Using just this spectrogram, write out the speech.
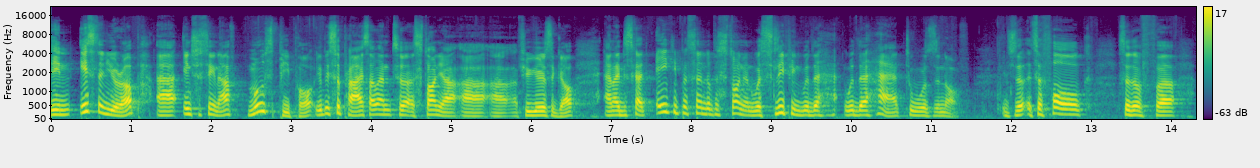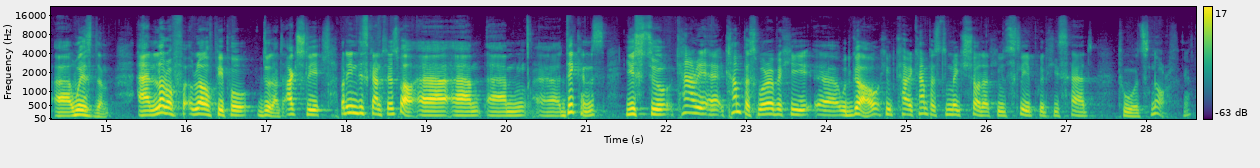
in Eastern Europe, uh, interesting enough, most people, you'll be surprised, I went to Estonia uh, uh, a few years ago, and I discovered 80% of Estonians were sleeping with, the, with their head towards the north. It's a, it's a folk sort of uh, uh, wisdom. And a lot, of, a lot of people do that. Actually, but in this country as well, uh, um, um, Dickens used to carry a compass wherever he would go. He would carry a compass to make sure that he would sleep with his head towards north. Yeah?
